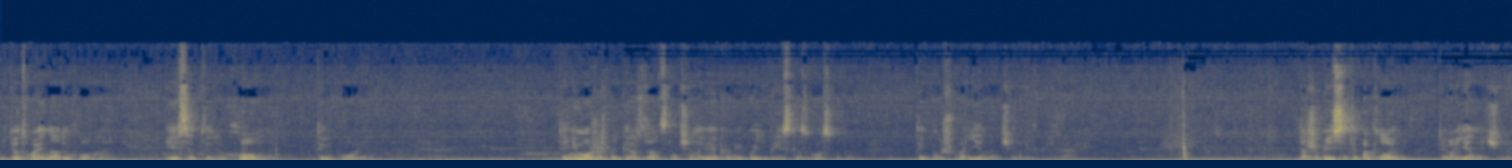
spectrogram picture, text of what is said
Идет война духовная. если ты духовный, ты воин. Ты не можешь быть гражданским человеком и быть близко с Господом. Ты будешь военным человеком. Даже если ты поклонник, ты военный человек.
